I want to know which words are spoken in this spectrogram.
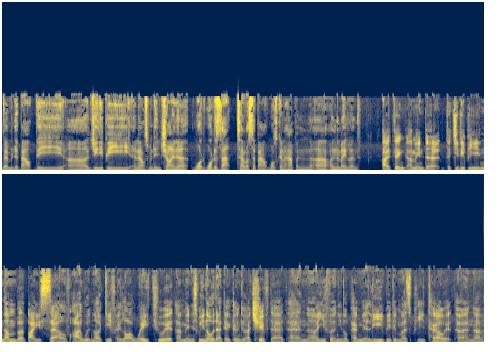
Raymond, about the GDP announcement in China? What, what does that tell us about what's going to happen on the mainland? I think, I mean, the, the GDP number by itself, I would not give a lot of weight to it. I mean, we know that they're going to achieve that, and uh, even, you know, Premier Li pretty be tell it and uh,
